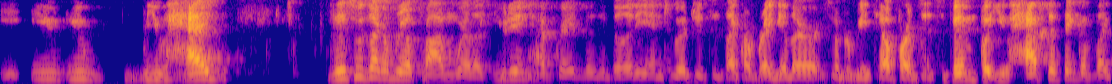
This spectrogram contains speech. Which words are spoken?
you you you had this was like a real problem where like you didn't have great visibility into it just as like a regular sort of retail participant, but you have to think of like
